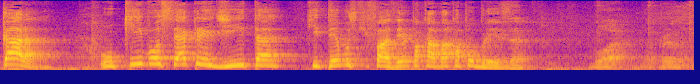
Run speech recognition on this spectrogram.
Cara, o que você acredita que temos que fazer para acabar com a pobreza? Boa, boa pergunta.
